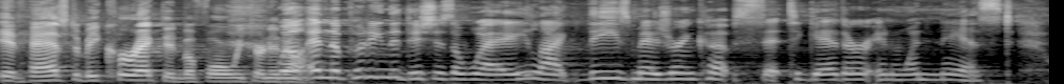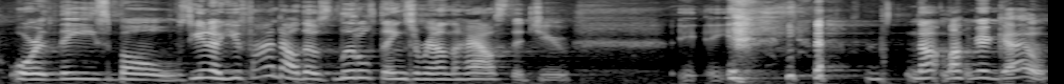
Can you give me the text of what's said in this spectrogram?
It has to be corrected before we turn it Well, on. and the putting the dishes away, like these measuring cups set together in one nest, or these bowls. You know, you find all those little things around the house that you, not long ago.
